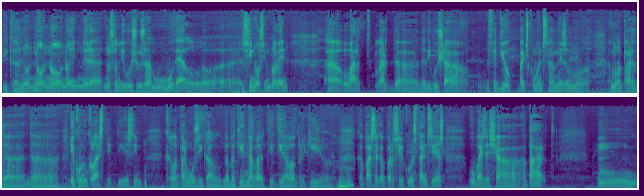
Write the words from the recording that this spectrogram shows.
I que no, no, no, no, era, no són dibuixos amb un model, eh, sinó simplement eh, l'art l'art de, de dibuixar de fet jo vaig començar més amb la, amb la part de, de iconoclàstic diguéssim que la part musical de petit anava, ti- tirava per aquí jo no? uh -huh. que passa que per circumstàncies ho vaig deixar a part mm,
